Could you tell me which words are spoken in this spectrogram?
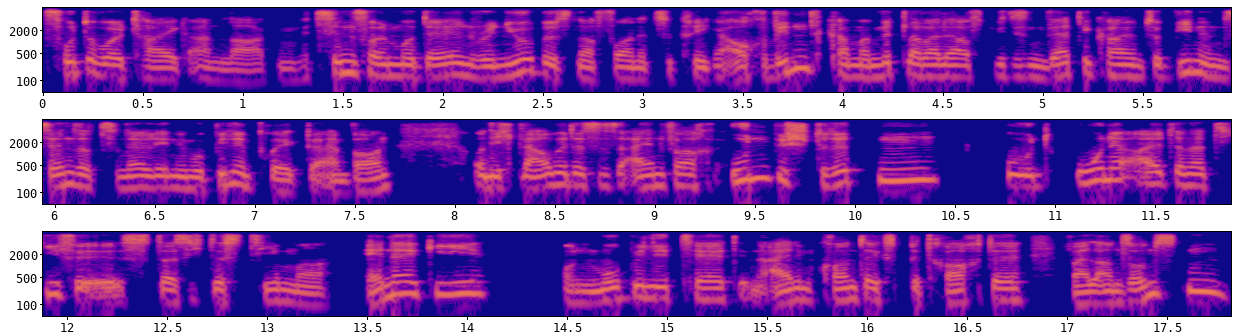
Photovoltaikanlagen, mit sinnvollen Modellen, Renewables nach vorne zu kriegen. Auch Wind kann man mittlerweile auf, diesen vertikalen Turbinen sensationell in Immobilienprojekte einbauen. Und ich glaube, dass es einfach unbestritten und ohne Alternative ist, dass ich das Thema Energie, und Mobilität in einem Kontext betrachte, weil ansonsten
